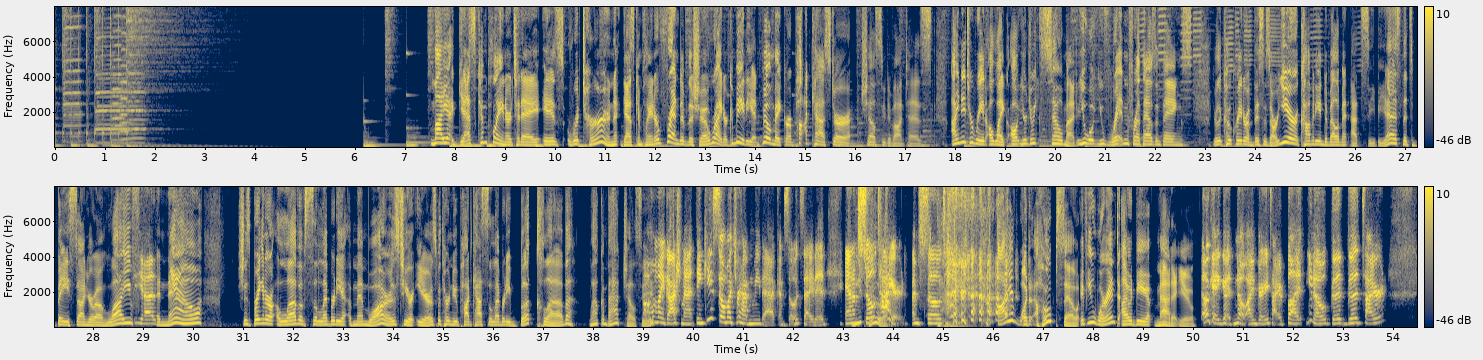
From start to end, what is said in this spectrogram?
My guest complainer today is return guest complainer, friend of the show, writer, comedian, filmmaker, podcaster, Chelsea Devantez. I need to read all like all you're doing so much. You you've written for a thousand things. You're the co-creator of This Is Our Year, a comedy in development at CBS that's based on your own life. Yes. And now She's bringing her a love of celebrity uh, memoirs to your ears with her new podcast, Celebrity Book Club. Welcome back, Chelsea. Oh my gosh, Matt. Thank you so much for having me back. I'm so excited. And I'm so too. tired. I'm so tired. I would hope so. If you weren't, I would be mad at you. okay, good. No, I'm very tired, but you know, good, good, tired.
